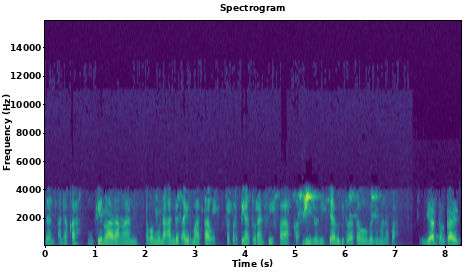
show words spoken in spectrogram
Dan adakah mungkin larangan penggunaan gas air mata seperti mengikuti aturan FIFA di Indonesia begitu atau bagaimana Pak? Ya terkait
